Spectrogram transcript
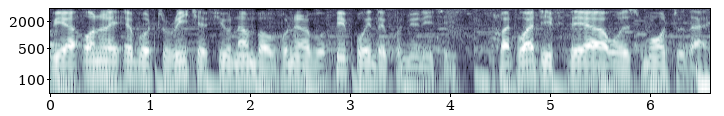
we are only able to reach a few number of vulnerable people in the community. But what if there was more to that?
